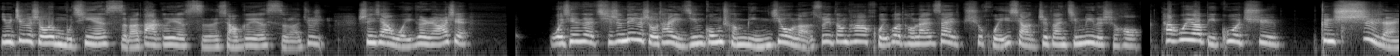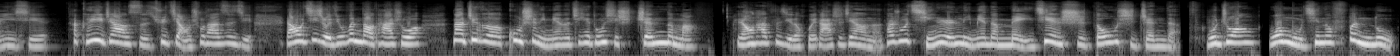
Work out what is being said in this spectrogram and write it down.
因为这个时候母亲也死了，大哥也死了，小哥也死了，就是剩下我一个人。而且我现在其实那个时候他已经功成名就了，所以当他回过头来再去回想这段经历的时候，他会要比过去更释然一些。”可以这样子去讲述他自己，然后记者就问到他说：“那这个故事里面的这些东西是真的吗？”然后他自己的回答是这样的：“他说，情人里面的每件事都是真的，服装，我母亲的愤怒，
